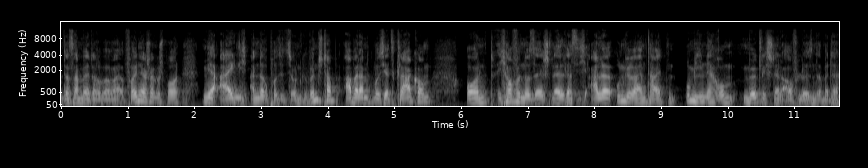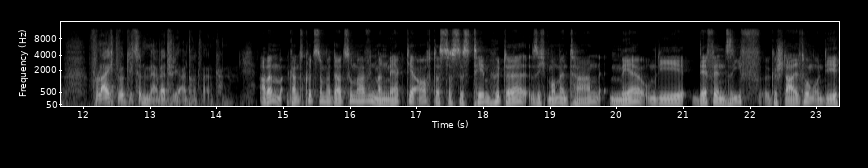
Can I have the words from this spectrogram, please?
das haben wir darüber vorhin ja schon gesprochen, mir eigentlich andere Positionen gewünscht habe. Aber damit muss ich jetzt klarkommen. Und ich hoffe nur sehr schnell, dass sich alle Ungereimtheiten um ihn herum möglichst schnell auflösen, damit er vielleicht wirklich zu einem Mehrwert für die Eintracht werden kann. Aber ganz kurz nochmal dazu, Marvin. Man merkt ja auch, dass das System Hütte sich momentan mehr um die Defensivgestaltung und die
